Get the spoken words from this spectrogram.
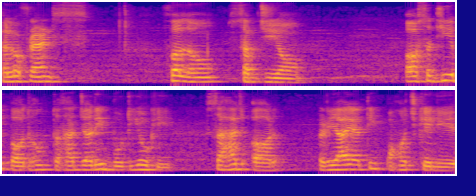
हेलो फ्रेंड्स फलों, सब्जियों, औषधीय पौधों तथा जड़ी बूटियों की सहज और रियायती पहुँच के लिए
